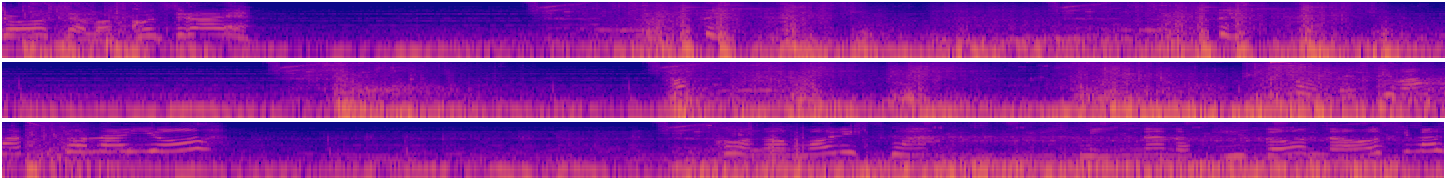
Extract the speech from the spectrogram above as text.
勝者はこちらへ。私は外さないよ。このモリスがみんなの傷を治しましょう。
